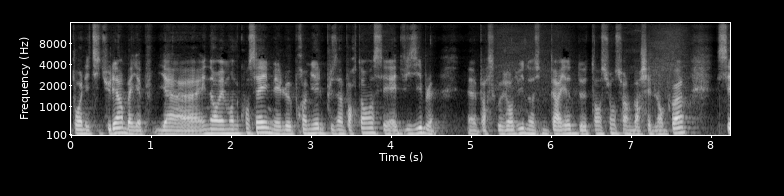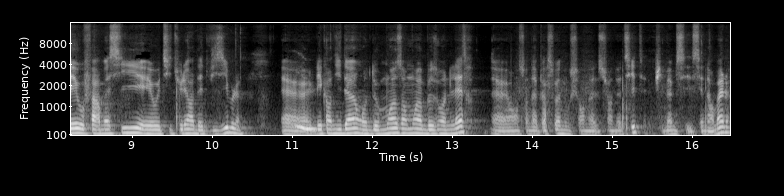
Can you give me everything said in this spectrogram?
pour les titulaires, bah, il y, a énormément de conseils, mais le premier, le plus important, c'est être visible. parce qu'aujourd'hui, dans une période de tension sur le marché de l'emploi, c'est aux pharmacies et aux titulaires d'être visibles. Euh, les candidats ont de moins en moins besoin de lettres. Euh, on s'en aperçoit, nous, sur notre, sur notre site. Et puis même, c'est normal.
